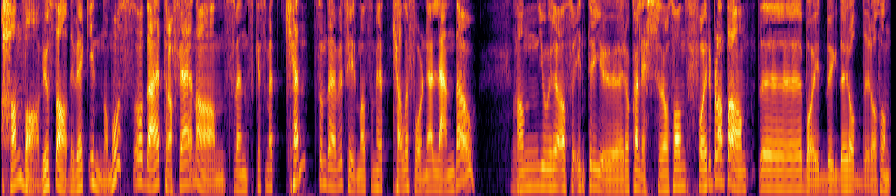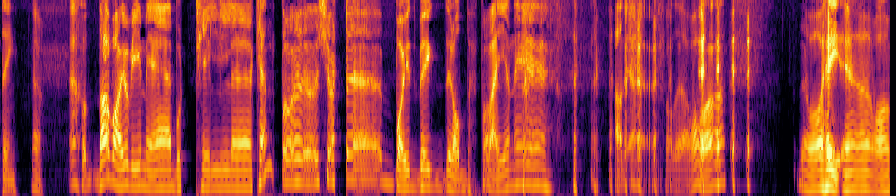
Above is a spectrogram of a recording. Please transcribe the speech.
han var vi jo stadig vekk innom hos, og der traff jeg en annen svenske som het Kent, som drev et firma som het California Landau. Han gjorde altså interiør og kalesjer og sånn for bl.a. Uh, Boyd-bygde rodder og sånne ting. Ja. Ja. Så da var jo vi med bort til uh, Kent og eh, kjørte Boyd-bygd rodd på veien i Ja, det er Faen, det var Det var høy eh, Det var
